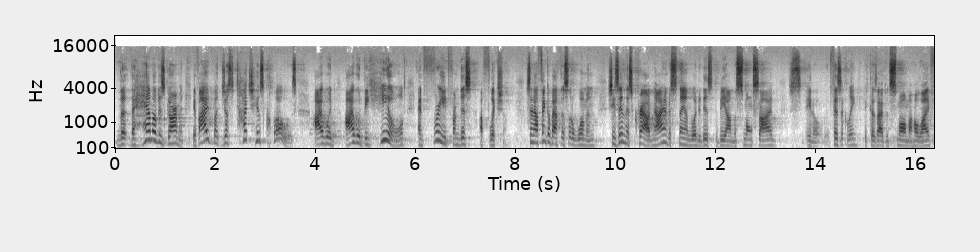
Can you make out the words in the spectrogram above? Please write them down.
the, the hem of his garment, if I but just touch his clothes, I would, I would be healed and freed from this affliction. So now think about this little woman. She's in this crowd. Now I understand what it is to be on the small side, you know, physically, because I've been small my whole life.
